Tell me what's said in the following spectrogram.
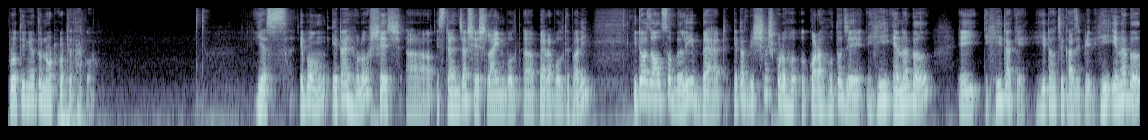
প্রতিনিয়ত নোট করতে থাকো। ইয়েস এবং এটাই হলো শেষ স্ট্যান্ডা শেষ লাইন বল প্যারা বলতে পারি। It was also believe that এটা বিশ্বাস করে হতো যে হি এনেবল এই হিটাকে হিটা হচ্ছে গাজীপীর হি এনেবল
